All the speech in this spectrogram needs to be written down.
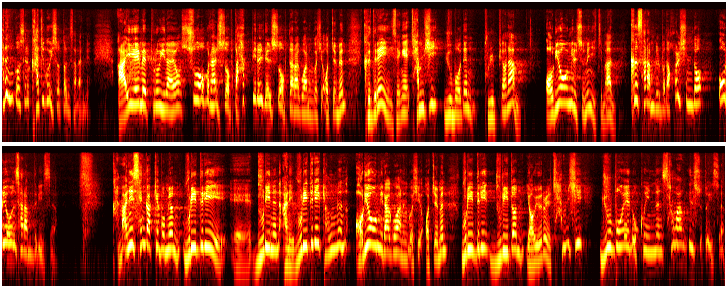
많은 것을 가지고 있었던 사람이에요. IMF로 인하여 수업을 할 수 없다, 학비를 낼 수 없다라고 하는 것이 어쩌면 그들의 인생에 잠시 유보된 불편함, 어려움일 수는 있지만 그 사람들보다 훨씬 더 어려운 사람들이 있어요. 가만히 생각해 보면 우리들이 누리는 아니 우리들이 겪는 어려움이라고 하는 것이 어쩌면 우리들이 누리던 여유를 잠시 유보해 놓고 있는 상황일 수도 있어요.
